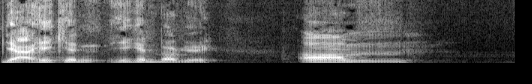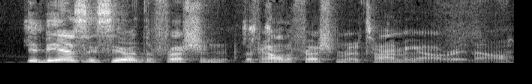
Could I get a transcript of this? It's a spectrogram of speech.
Yeah, he can he can boogie. Um, it'd be interesting to see what the freshman how the freshmen are timing out right now.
